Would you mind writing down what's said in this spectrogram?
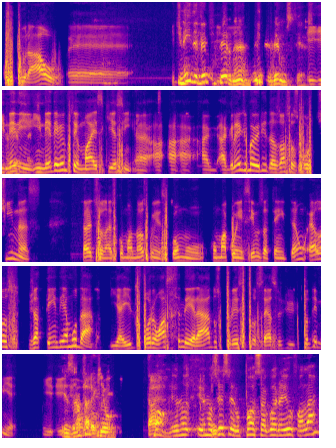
cultural é, E, nem devemos ter, né? Nem devemos ter. E, e, nem, e, nem, devemos ter mais que, assim, a, a, a, a, grande maioria das nossas rotinas tradicionais, como nós conhecemos, como, como a conhecemos até então, elas já tendem a mudar. E aí foram acelerados por esse processo de pandemia. E, Exatamente. Eu, tá. Bom, eu não, eu não sei se eu posso agora eu falar.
